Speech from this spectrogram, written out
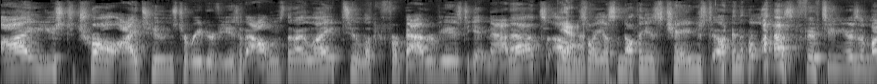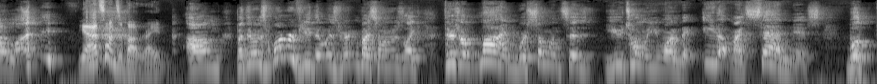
I used to trawl iTunes to read reviews of albums that I liked to look for bad reviews to get mad at. Um, Yeah. So I guess nothing has changed in the last 15 years of my life. yeah, that sounds about right. Um, but there was one review that was written by someone who was like, "There's a line where someone says you told me you wanted to eat up my sadness." Well,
